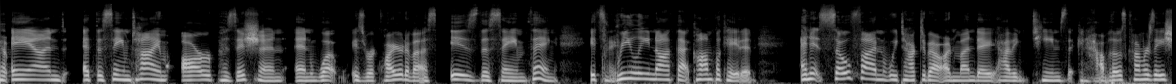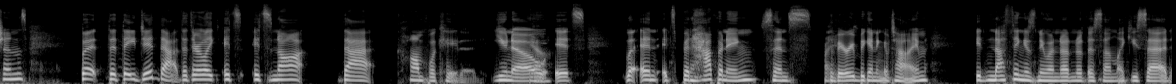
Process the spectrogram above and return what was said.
Yep. and at the same time our position and what is required of us is the same thing. It's Right. really not that complicated. And it's so fun. We talked about on monday having teens that can have those conversations but that they did that that they're like it's it's not that complicated you know? It's and it's been happening since the very beginning of time it, nothing is new and under the sun like you said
